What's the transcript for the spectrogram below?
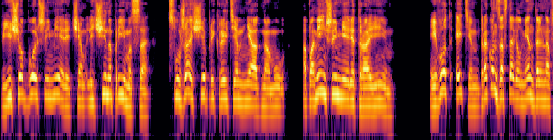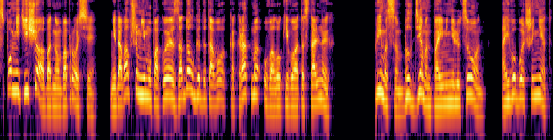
в еще большей мере, чем личина примаса, служащая прикрытием не одному, а по меньшей мере троим. И вот этим дракон заставил Мендельна вспомнить еще об одном вопросе, не дававшем ему покоя задолго до того, как Ратма уволок его от остальных. Примасом был демон по имени Люцион, а его больше нет.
